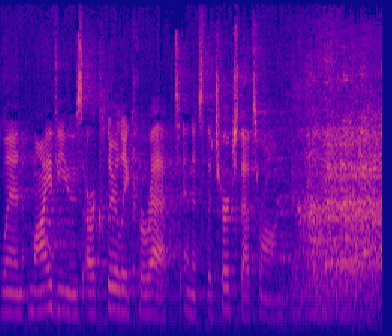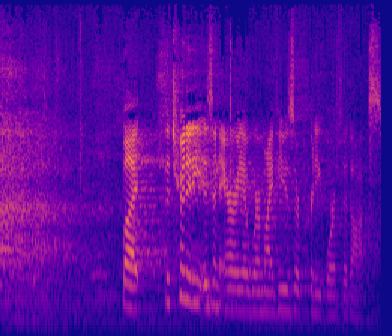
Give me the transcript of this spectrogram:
when my views are clearly correct and it's the church that's wrong. but the Trinity is an area where my views are pretty orthodox.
